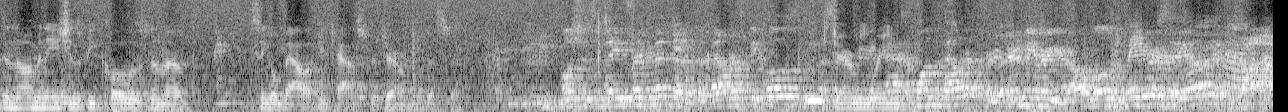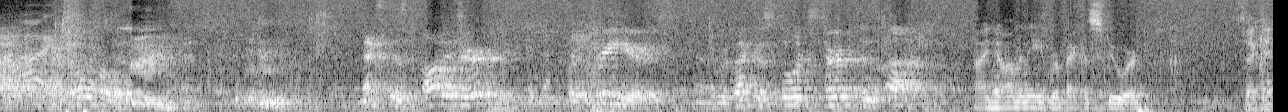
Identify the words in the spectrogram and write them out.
that the nominations be closed and a single ballot be cast for Jeremy Lister. Motion's made and seconded that the ballots be closed and the Jeremy secretary Ringer. cast one ballot for Jeremy Ringer. All those in favor, say aye. Aye. Next is auditor for three years. And Rebecca Stewart's term is up. I nominate Rebecca Stewart. Second.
